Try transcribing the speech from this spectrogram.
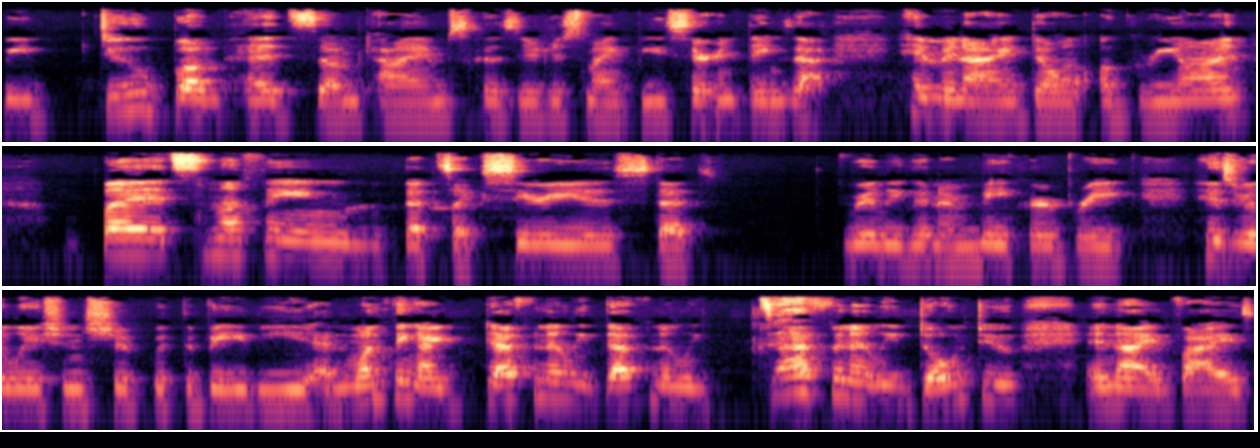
we do bump heads sometimes because there just might be certain things that him and I don't agree on. But it's nothing that's like serious that's really gonna make or break his relationship with the baby. And one thing I definitely, definitely, definitely don't do, and I advise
